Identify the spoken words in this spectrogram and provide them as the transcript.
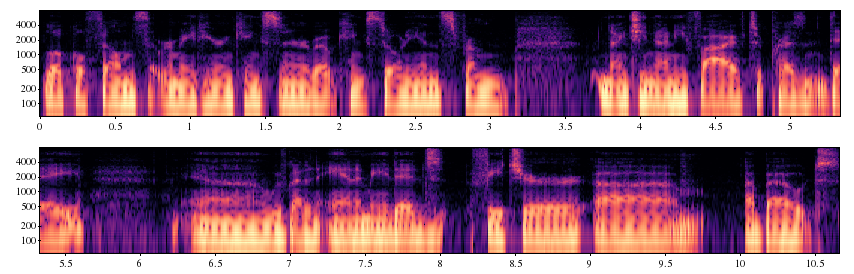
local films that were made here in Kingston or about Kingstonians from 1995 to present day. Uh, we've got an animated feature um, about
